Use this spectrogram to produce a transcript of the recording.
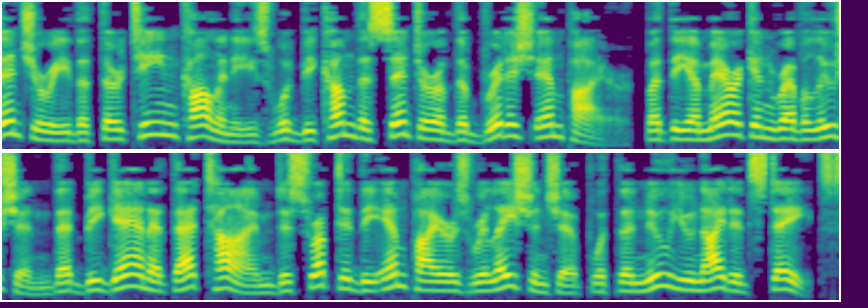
century the Thirteen Colonies would become the centre of the British Empire, but the American Revolution that began at that time disrupted the Empire's relationship with the new United States.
